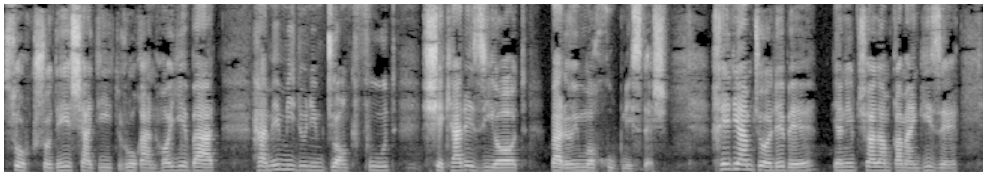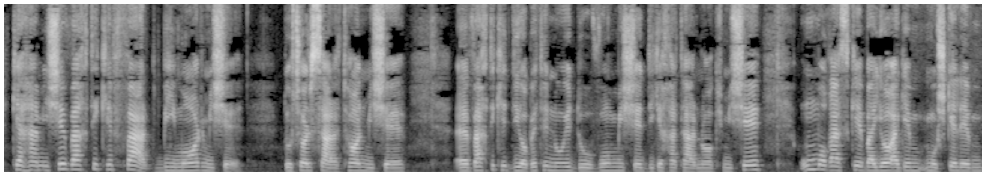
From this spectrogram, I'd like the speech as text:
سرخ شده شدید روغنهای بد. همه می‌دونیم جانک فود شکر زیاد برای ما خوب نیستش. خیلی هم جالبه یعنی شاید هم غمانگیزه که همیشه وقتی که فرد بیمار میشه دچار سرطان میشه وقتی که دیابت نوع دوم میشه دیگه خطرناک میشه اون موقع است که و یا اگه مشکل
